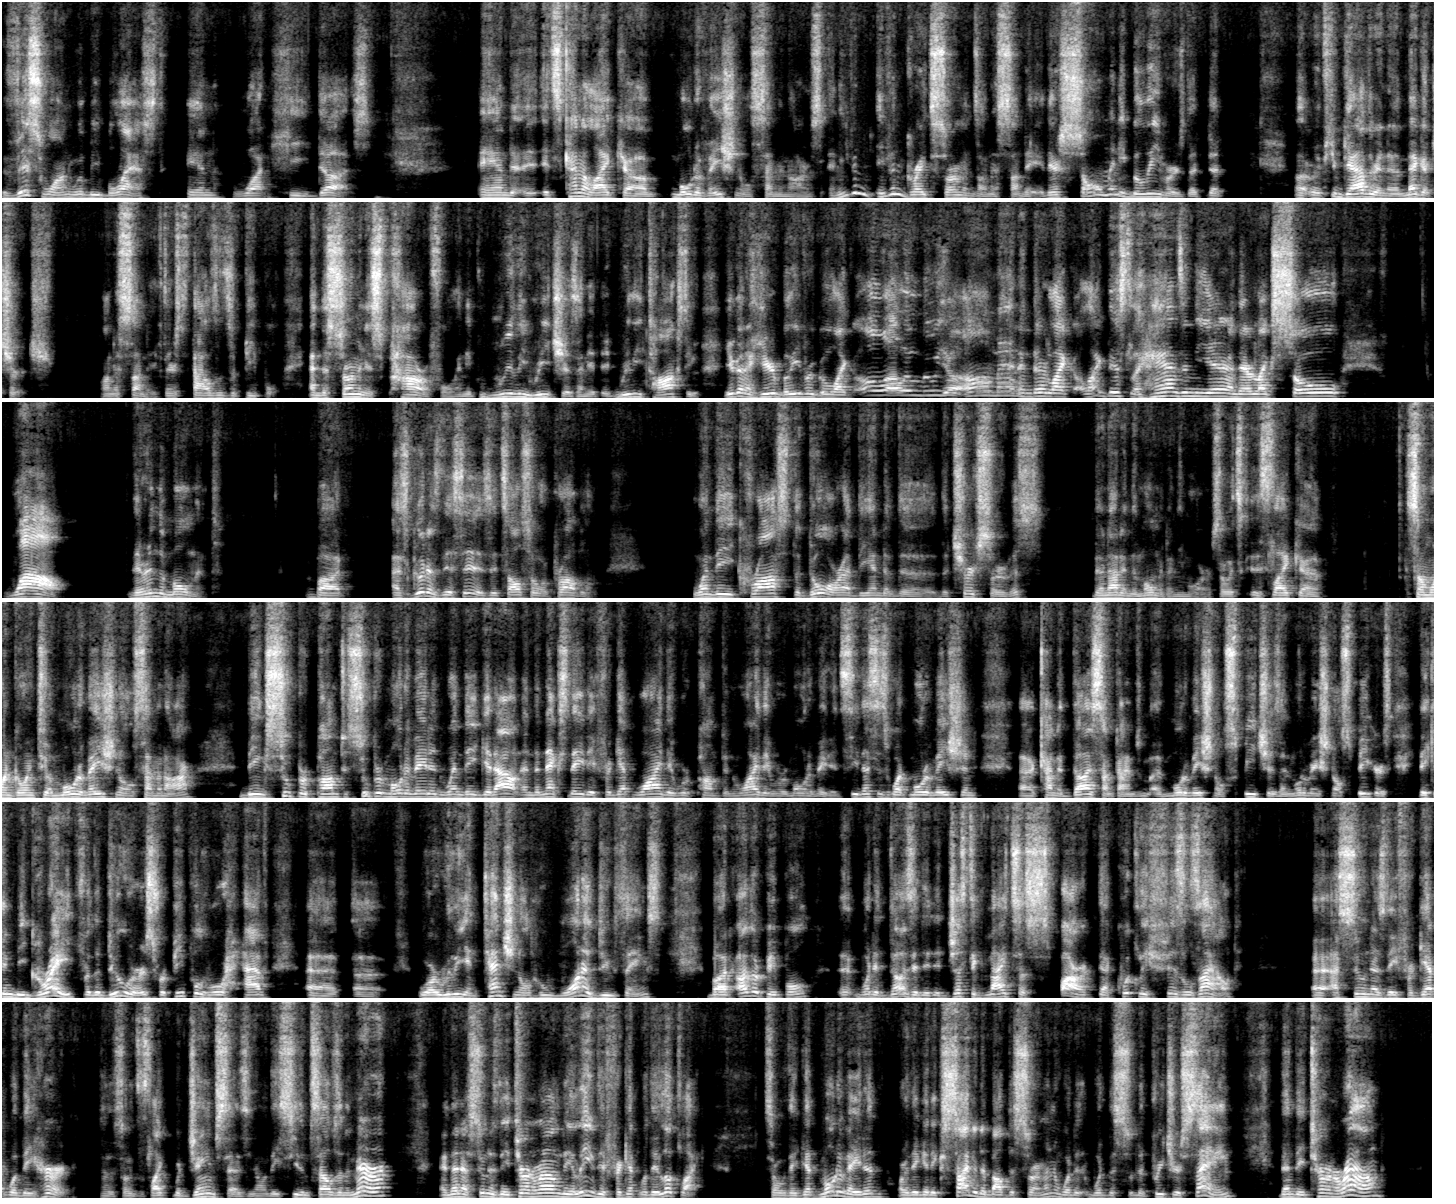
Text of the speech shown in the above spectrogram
this one will be blessed in what he does. And it's kind of like uh, motivational seminars and even even great sermons on a Sunday. There's so many believers that that uh, if you gather in a mega church on a Sunday, if there's thousands of people and the sermon is powerful and it really reaches and it, it really talks to you, you're gonna hear believer go like, oh hallelujah, oh man, and they're like like this, like hands in the air, and they're like so wow they're in the moment. But as good as this is, it's also a problem. When they cross the door at the end of the, the church service, they're not in the moment anymore. So it's it's like uh, someone going to a motivational seminar being super pumped, super motivated when they get out, and the next day they forget why they were pumped and why they were motivated. See, this is what motivation uh, kind of does sometimes. Uh, motivational speeches and motivational speakers they can be great for the doers, for people who have uh, uh who are really intentional, who want to do things. But other people, uh, what it does, it, it just ignites a spark that quickly fizzles out uh, as soon as they forget what they heard. So it's like what James says, you know, they see themselves in the mirror, and then as soon as they turn around, they leave, they forget what they look like. So they get motivated or they get excited about the sermon, what what the, the preacher is saying. Then they turn around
